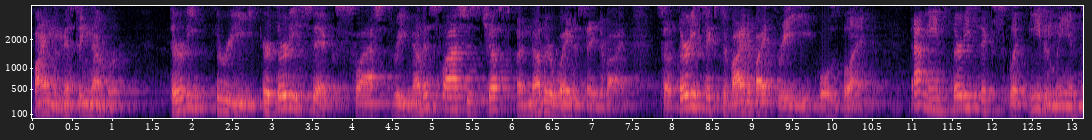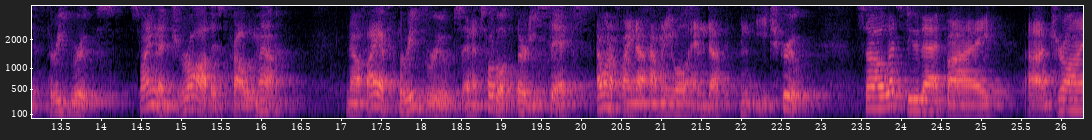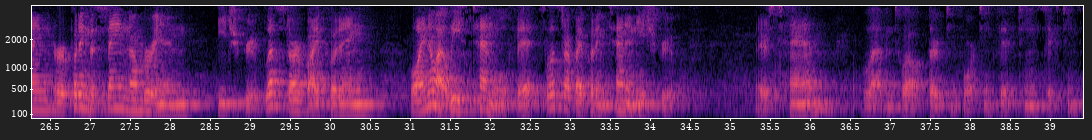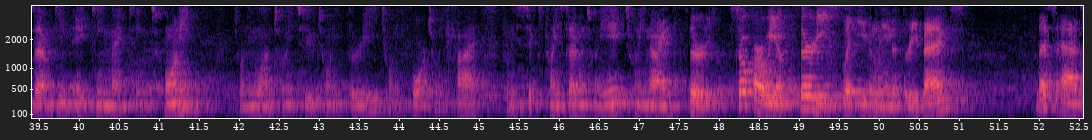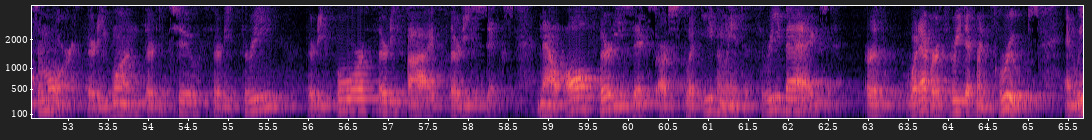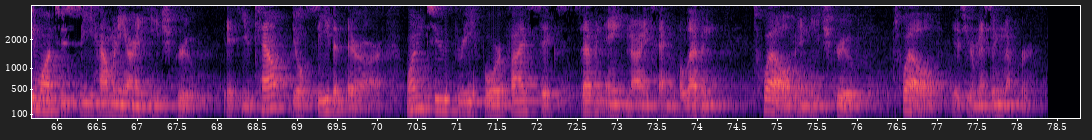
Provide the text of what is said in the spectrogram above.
Find the missing number. 33 or 36 slash 3. Now this slash is just another way to say divide. So 36 divided by 3 equals blank. That means 36 split evenly into three groups. So I'm going to draw this problem out. Now if I have three groups and a total of 36, I want to find out how many will end up in each group. So let's do that by uh, drawing or putting the same number in each group. Let's start by putting well, I know at least 10 will fit, so let's start by putting 10 in each group. There's 10, 11, 12, 13, 14, 15, 16, 17, 18, 19, 20, 21, 22, 23, 24, 25, 26, 27, 28, 29, 30. So far we have 30 split evenly into three bags. Let's add some more. 31, 32, 33, 34, 35, 36. Now all 36 are split evenly into three bags, or whatever, three different groups, and we want to see how many are in each group. If you count, you'll see that there are 1, 2, 3, 4, 5, 6, 7, 8, 9, 10, 11, 12 in each group. 12 is your missing number.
